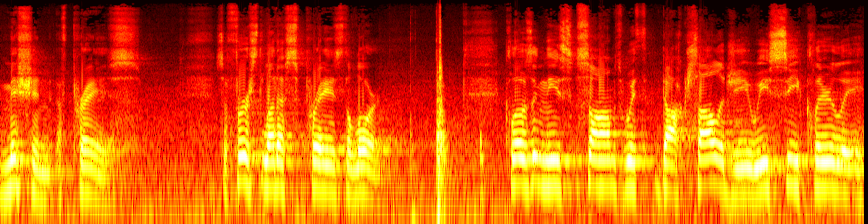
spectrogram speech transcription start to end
mission of praise. So, first, let us praise the Lord. Closing these Psalms with doxology, we see clearly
